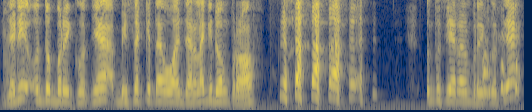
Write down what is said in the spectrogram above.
jadi untuk berikutnya bisa kita wawancara lagi dong Prof. untuk siaran berikutnya.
